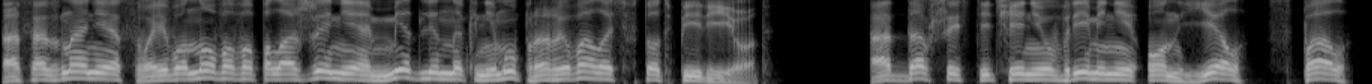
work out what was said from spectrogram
Осознание своего нового положения медленно к нему прорывалось в тот период. Отдавшись течению времени, он ел, спал,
